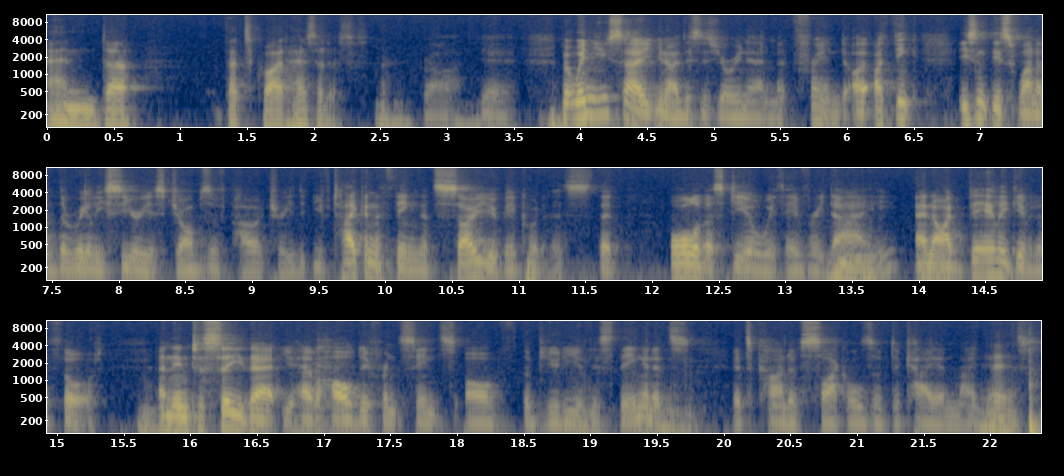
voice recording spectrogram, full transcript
and uh, that's quite hazardous. Right. Yeah. But when you say, you know, this is your inanimate friend, I, I, think isn't this one of the really serious jobs of poetry that you've taken a thing that's so ubiquitous that all of us deal with every day, mm. and I barely give it a thought. Mm. And then to see that, you have a whole different sense of the beauty of this thing, and it's it's kind of cycles of decay and maintenance. Yes.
